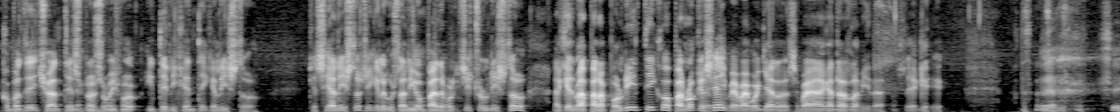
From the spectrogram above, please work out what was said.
como te he dicho antes, no es lo mismo inteligente que listo que sea listo sí que le gustaría un padre, porque si es un listo, aquel va para político, para lo que sea, y me va a ganar, se va a ganar la vida. O sea que... Sí,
